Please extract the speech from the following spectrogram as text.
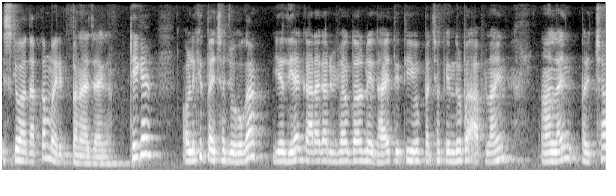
इसके बाद आपका मेरिट बनाया जाएगा। ठीक है? और लिखित परीक्षा जो होगा यह दिया है कारागार विभाग द्वारा निर्धारित तिथि एवं परीक्षा केंद्रों पर ऑफलाइन ऑनलाइन परीक्षा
